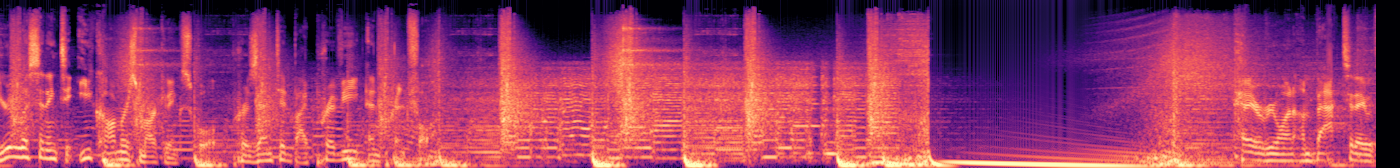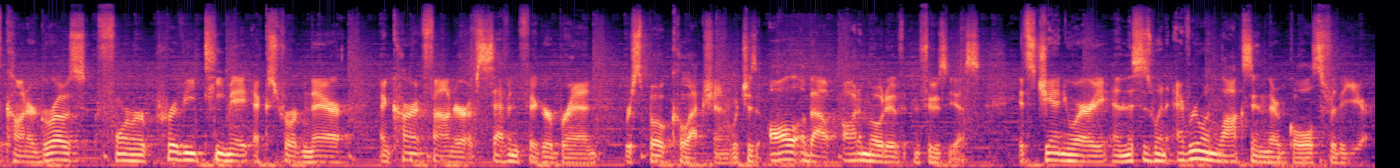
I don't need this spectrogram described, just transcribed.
You're listening to E Commerce Marketing School, presented by Privy and Printful. Hey everyone, I'm back today with Connor Gross, former Privy teammate extraordinaire and current founder of seven figure brand Respoke Collection, which is all about automotive enthusiasts. It's January, and this is when everyone locks in their goals for the year.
